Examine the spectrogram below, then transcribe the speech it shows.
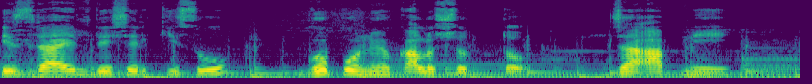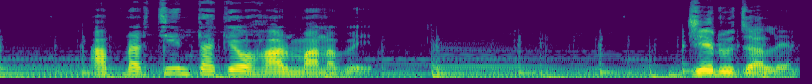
ইসরায়েল দেশের কিছু গোপনীয় কালো সত্য যা আপনি, আপনার চিন্তাকেও হার মানাবে। জেরুজালেম,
